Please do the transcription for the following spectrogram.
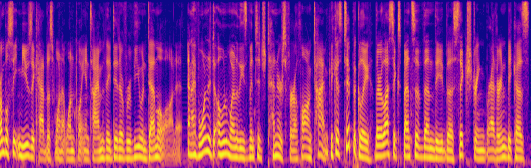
Rumble Seat Music had this one at one point in time. They did a review and demo on it. And I've wanted to own one of these vintage tenors for a long time because typically they're less expensive than the, the six string brethren because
